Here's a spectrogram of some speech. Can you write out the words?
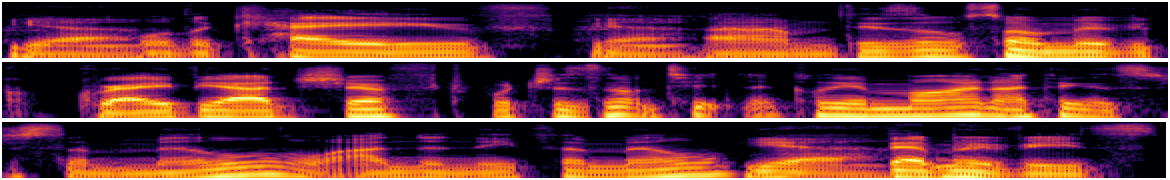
Yeah. or The Cave. Yeah. Um, there's also a movie called Graveyard Shift, which is not technically a mine. I think it's just a mill or underneath a mill. Yeah. That movie's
